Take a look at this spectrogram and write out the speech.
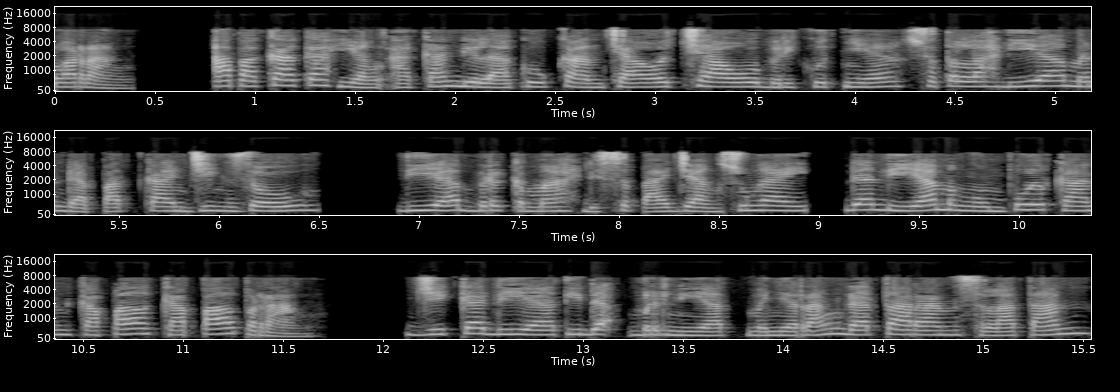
orang. Apakah yang akan dilakukan Cao Cao berikutnya setelah dia mendapatkan Jingzhou? Dia berkemah di sepanjang sungai, dan dia mengumpulkan kapal-kapal perang. Jika dia tidak berniat menyerang dataran selatan,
